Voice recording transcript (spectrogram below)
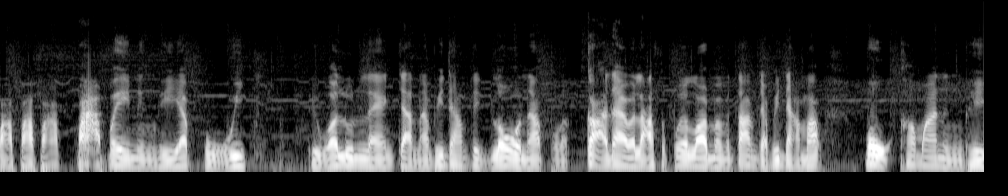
ปาปาปาปาไปหนึ่งทีครับหูย ถือว่ารุนแรงจัดนะพี่ดำติดโล่นะครับแล้วก็ได้เวลาซุปเปอร์ลอยมาเป็นตั้มจากพี่ดำครับปุกเข้ามาหนึ่งที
